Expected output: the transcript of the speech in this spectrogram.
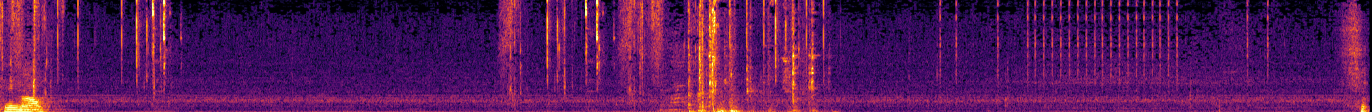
Que animal.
